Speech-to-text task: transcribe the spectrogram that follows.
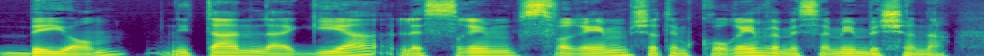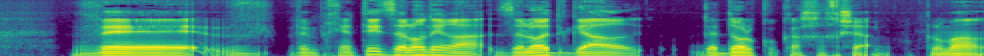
ביום ניתן להגיע ל-20 ספרים שאתם קוראים ומסיימים בשנה. ו- ומבחינתי זה לא נראה, זה לא אתגר גדול כל כך עכשיו. כלומר,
